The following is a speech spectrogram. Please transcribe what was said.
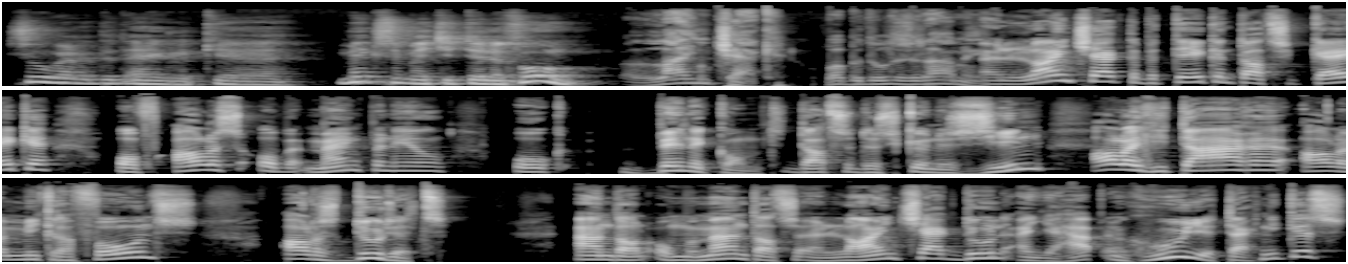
zo werkt het eigenlijk uh, mixen met je telefoon. Line check. Wat bedoelen ze daarmee? Een line check, dat betekent dat ze kijken of alles op het mengpaneel ook binnenkomt. Dat ze dus kunnen zien, alle gitaren, alle microfoons, alles doet het. En dan op het moment dat ze een line check doen en je hebt een goede technicus,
